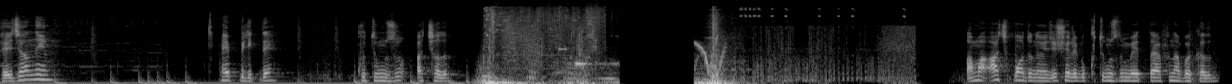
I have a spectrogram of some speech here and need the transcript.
Heyecanlıyım. Hep birlikte kutumuzu açalım. Ama açmadan önce şöyle bir kutumuzun bir etrafına bakalım.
